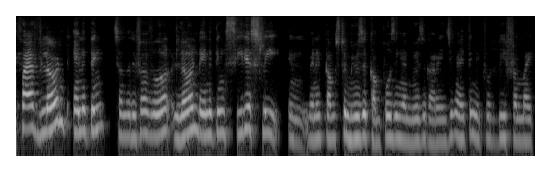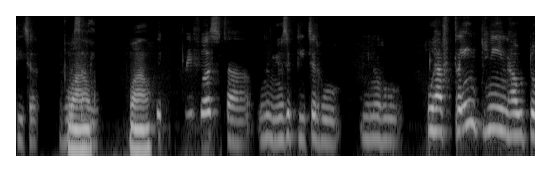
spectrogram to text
if I have learned anything, Chandra, if I've uh, learned anything seriously in when it comes to music composing and music arranging, I think it would be from my teacher. Wow. Wow. my first uh, you know music teacher who you know who who have trained me in how to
